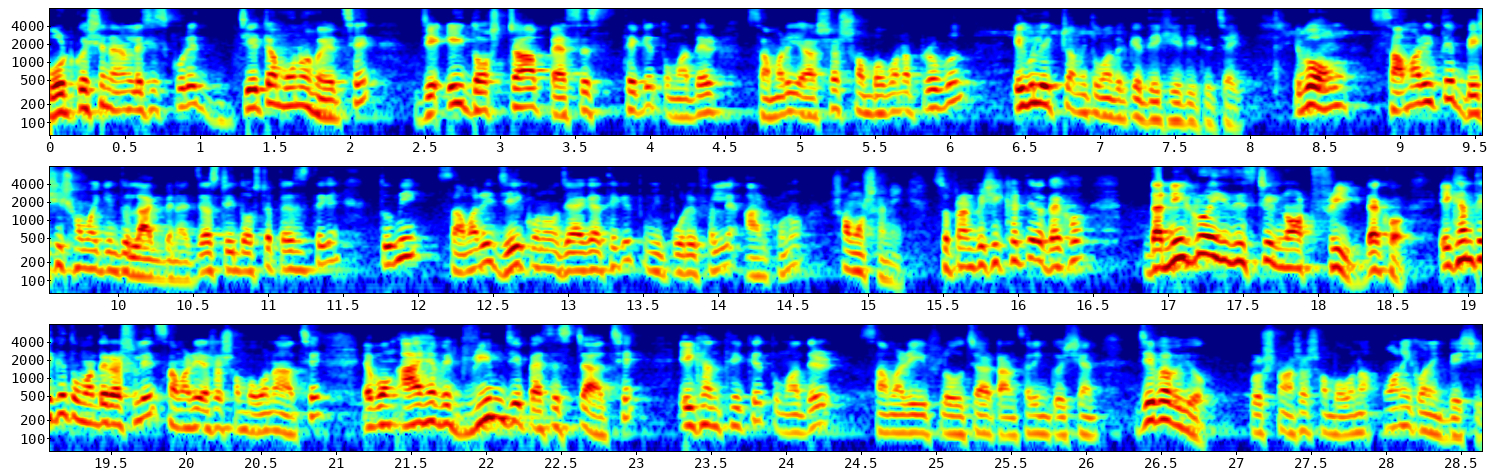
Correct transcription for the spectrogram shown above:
বোর্ড কোয়েশন অ্যানালাইসিস করে যেটা মনে হয়েছে যে এই দশটা প্যাসেজ থেকে তোমাদের সামারি আসার সম্ভাবনা প্রবল, এগুলো একটু আমি তোমাদেরকে দেখিয়ে দিতে চাই। এবং সামারিতে বেশি সময় কিন্তু লাগবে না জাস্ট এই দশটা প্যাসেজ থেকে তুমি সামারি যে কোনো জায়গা থেকে তুমি পড়ে ফেললে আর কোনো সমস্যা নেই। সো প্রাণপ্রিয় শিক্ষার্থীরা, দেখো the Negro is still not free দেখো, এখান থেকে তোমাদের আসলে সামারি আসার সম্ভাবনা আছে এবং আই হ্যাভ এ ড্রিম যে প্যাসেজটা আছে এইখান থেকে তোমাদের summary flow chart answering question যেভাবেই হোক, প্রশ্ন আসার সম্ভাবনা অনেক অনেক বেশি।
